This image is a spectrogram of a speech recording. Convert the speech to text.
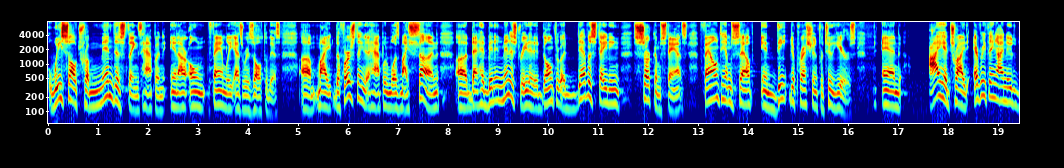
we saw tremendous things happen in our own family as a result of this. Um, my, the first thing that happened was my son, uh, that had been in ministry, that had gone through a devastating circumstance, found himself in deep depression for two years. And I had tried everything I knew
